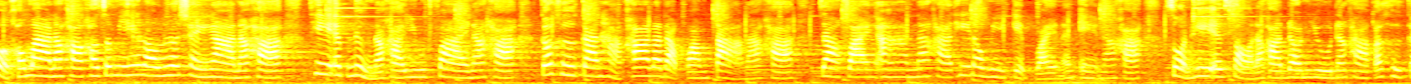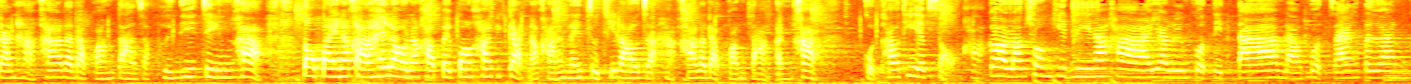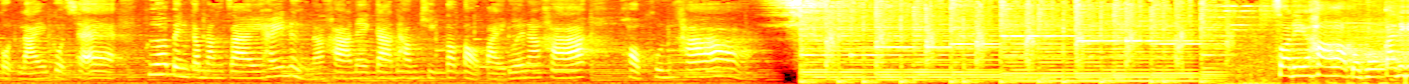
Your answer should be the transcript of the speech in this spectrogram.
กดเข้ามานะคะ เขาจะมีให้เราเลือกใช้งานนะคะ ที่ F1 นะคะ use file นะคะ ก็คือการหาค่าระดับความต่างนะคะ จากไฟล์งานนะคะที่เรามีเก็บไว้นั่นเองนะคะ ส่วนที่ F2 นะคะ don use นะคะ ก็คือการหาค่าระดับความต่างจากพื้นที่จริงค่ะ ต่อไปนะคะให้เรานะคะไปป้อนค่าพิกัดนะคะ ในจุดที่เราจะหาค่าระดับความต่างกันค่ะ กดเข้าที่ F2 ค่ะ ก่อนรับชมคลิปนี้นะคะ อย่าลืมกดติดตาม แล้วกดแจ้งเตือน กดไลค์ กดแชร์ เพื่อเป็นกำลังใจให้หนึ่งนะคะ ในการทำคลิปต่อๆไปด้วยนะคะ ขอบคุณค่ะสวัสดีค่ะ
